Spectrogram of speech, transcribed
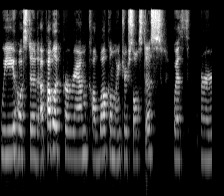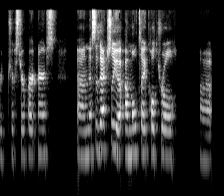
we hosted a public program called Welcome Winter Solstice with our Trickster partners. And this is actually a, a multicultural uh,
